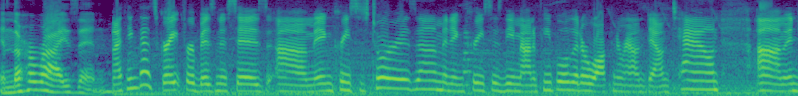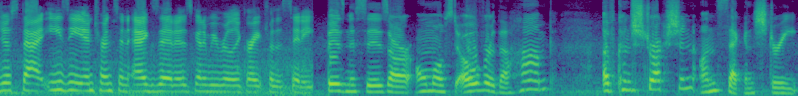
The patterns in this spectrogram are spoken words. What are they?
in the horizon. I think that's great for businesses. Um, it increases tourism, it increases the amount of people that are walking around downtown, um, and just that easy entrance and exit is going to be really great for the city. Businesses are almost over the hump of construction on 2nd Street.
